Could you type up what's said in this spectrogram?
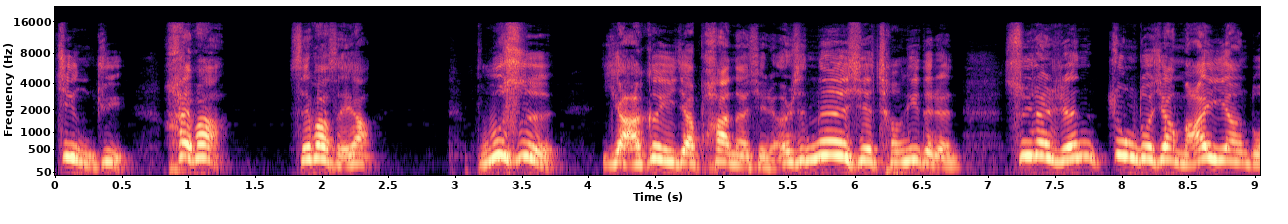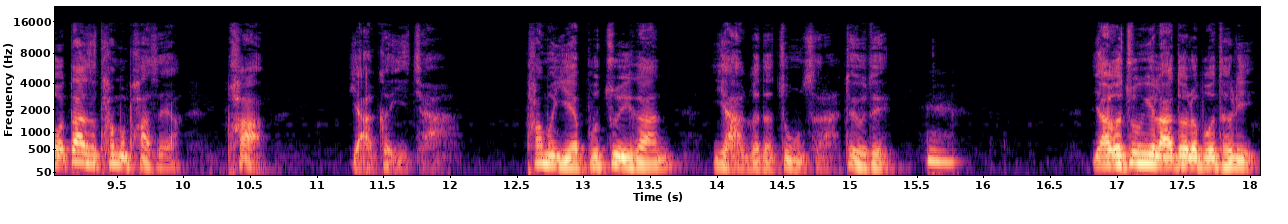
惊惧害怕，谁怕谁呀？不是。雅各一家怕那些人，而是那些城里的人，虽然人众多像蚂蚁一样多，但是他们怕谁呀？怕雅各一家，他们也不追赶雅各的粽子了，对不对？嗯。雅各终于来到了伯特利。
